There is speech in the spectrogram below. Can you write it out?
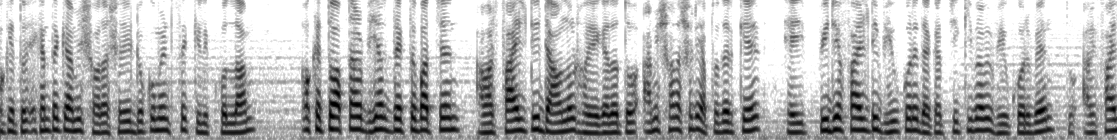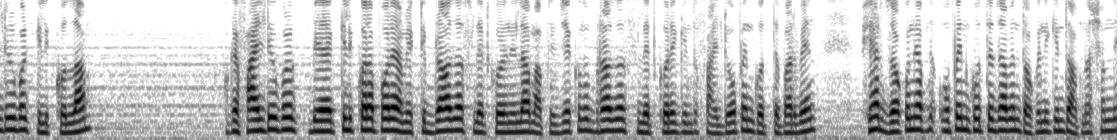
ওকে তো এখান থেকে আমি সরাসরি ডকুমেন্টসে ক্লিক করলাম। ওকে তো আপনার ভিয়ার্স দেখতে পাচ্ছেন, আমার ফাইলটি ডাউনলোড হয়ে গেল। তো আমি সরাসরি আপনাদেরকে এই পিডিএফ ফাইলটি ভিউ করে দেখাচ্ছি, কীভাবে ভিউ করবেন। তো আমি ফাইলটির উপর ক্লিক করলাম। ওকে ফাইলটির উপর ক্লিক করার পরে আমি একটি ব্রাউজার সিলেক্ট করে নিলাম। আপনি যে কোনো ব্রাউজার সিলেক্ট করে কিন্তু ফাইলটি ওপেন করতে পারবেন। ফিয়ার যখনই আপনি ওপেন করতে যাবেন, তখনই কিন্তু আপনার সামনে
